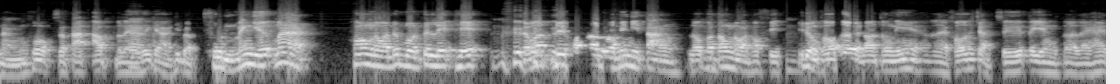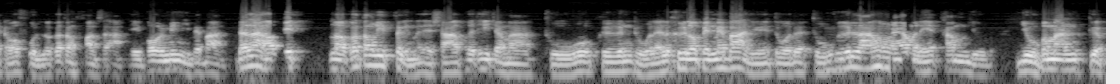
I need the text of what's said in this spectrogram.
หนังพวกสตาร์ทอัพอะไรทุกอย่างที่แบบฝุ่นแม่งเยอะมาก ห้องนอนด้านบนก็เละเทะ แต่ว่าด้วยความที่เราไม่มีตังค์เราก็ต้องนอนออฟฟิศพี่โด่งเขาเออนอนตรงนี้อะไรเขาก็จัดซื้อเตียงอะไรให้แต่ว่าฝุ่นเราก็ต้องความสะอาดเองเพราะมันไม่มีแม่บ้าน ด้านล่างออฟฟิศเราก็ต้องรีบตื่นมาแต่เช้าเพื่อที่จะมาถูพื้นถูอะไรแล้วคือเราเป็นแม่บ้านอยู่ในตัวด้วยถูพื้นล้างห้องน้ำอะไรเงี้ยทำอยู่อยู่ประมาณเกือบ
